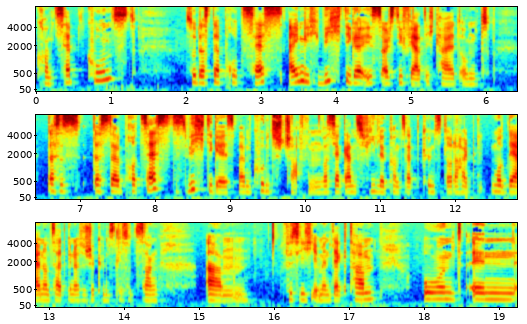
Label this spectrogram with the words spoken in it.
Konzeptkunst, so dass der Prozess eigentlich wichtiger ist als die Fertigkeit und dass, es, dass der Prozess das Wichtige ist beim Kunstschaffen, was ja ganz viele Konzeptkünstler oder halt moderne und zeitgenössische Künstler sozusagen ähm, für sich eben entdeckt haben. Und in,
